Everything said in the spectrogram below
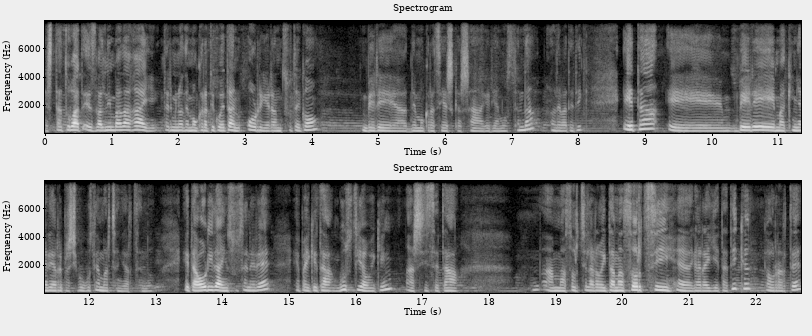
estatu bat ez baldin bada gai termino demokratikoetan horri erantzuteko, bere eh, demokrazia eskasa gerian uzten da, alde batetik, eta e, bere makinaria represibo guztia martxan jartzen du. Eta hori da, zuzen ere, epaiketa guzti hauekin, hasiz eta amazortzi laro gaita amazortzi e, garaietatik, gaur arte,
